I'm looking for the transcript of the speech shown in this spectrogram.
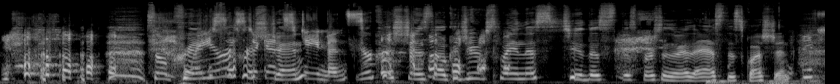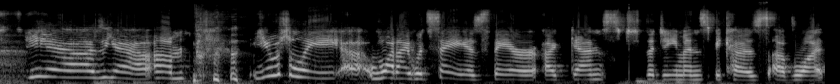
so, Cran, you're a Christian. demons. You're a Christian, so could you explain this to this this person that asked this question? Yeah, yeah. Um, usually, uh, what I would say is they're against the demons because of what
